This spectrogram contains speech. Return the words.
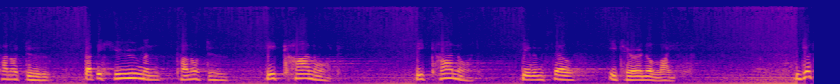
cannot do, that the human cannot do. He cannot, he cannot give himself eternal life. He just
